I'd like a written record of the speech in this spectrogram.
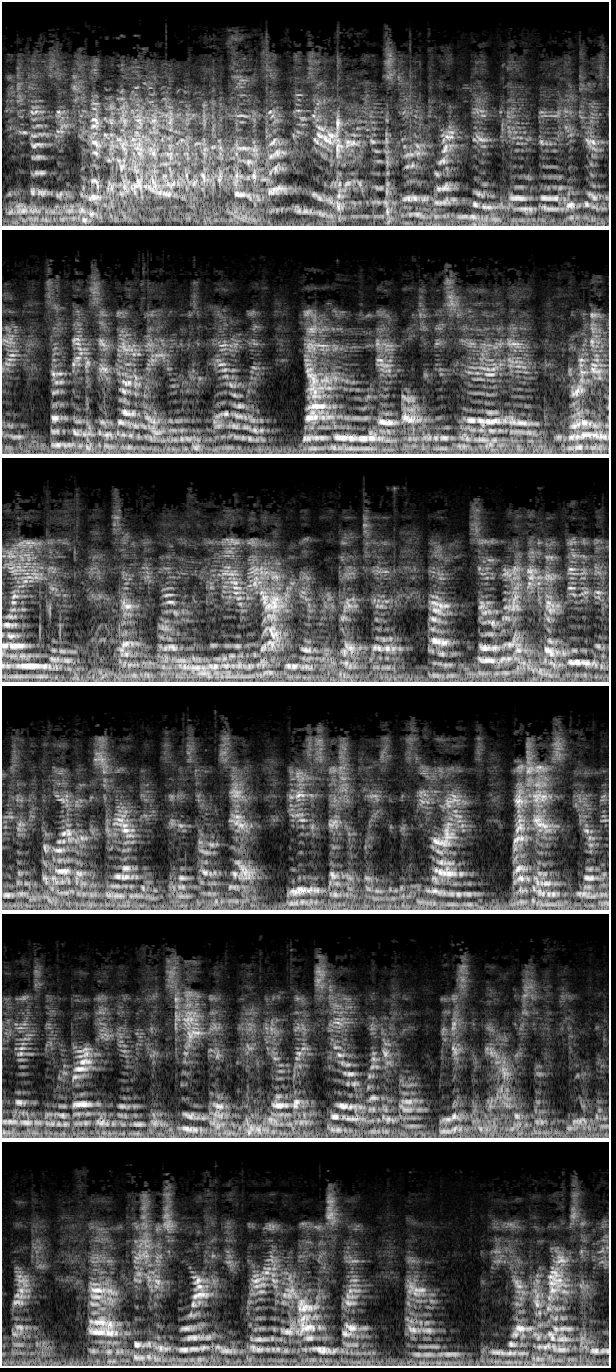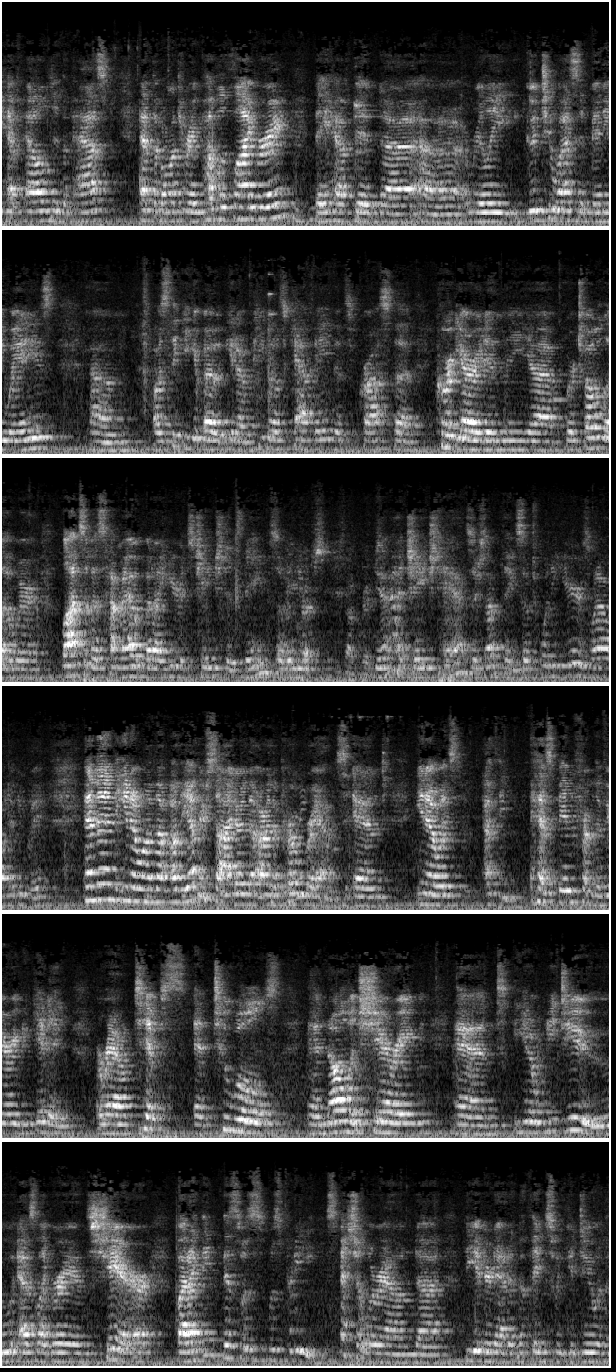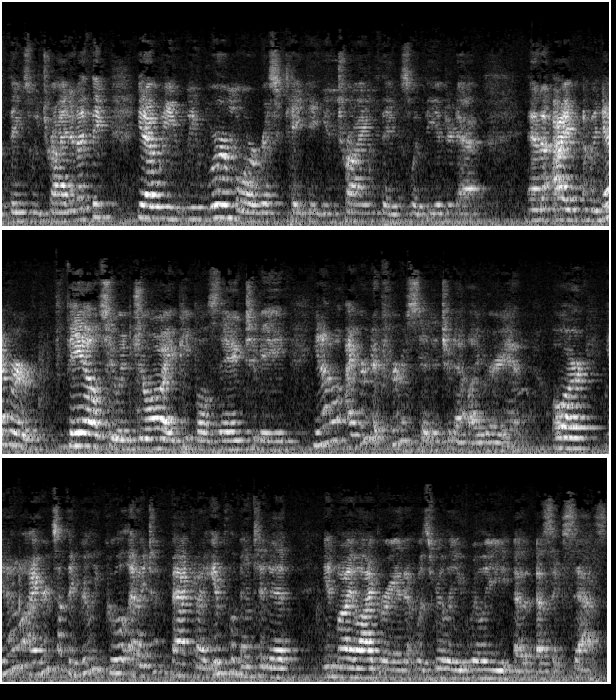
Digitization. so some things are, are, you know, still important and, and uh, interesting. Some things have gone away. You know, there was a panel with Yahoo and Alta Vista and Northern Light and some people who you may or may not remember. But uh, um, so when I think about vivid memories, I think a lot about the surroundings. And as Tom said, it is a special place. And the sea lions, much as you know, many nights they were barking and we couldn't sleep, and you know, but it's still wonderful. We miss them now. There's so few of them barking. Um, Fisherman's Wharf and the aquarium are always fun. Um, the uh, programs that we have held in the past at the Monterey Public Library, they have been uh, uh, really good to us in many ways. Um, I was thinking about, you know, Pino's Cafe that's across the courtyard in the uh, Portola where lots of us hung out, but I hear it's changed its name, so maybe... Yeah, it changed hands or something. So 20 years. Wow. Anyway, and then you know on the on the other side are the are the programs, and you know it's I think has been from the very beginning around tips and tools and knowledge sharing and you know we do as librarians share But I think this was, was pretty special around uh, the internet and the things we could do and the things we tried. And I think, you know, we, we were more risk taking in trying things with the internet. And I, I never fail to enjoy people saying to me, you know, I heard it first at Internet Librarian. Or, you know, I heard something really cool and I took it back and I implemented it in my library and it was really, really a, a success.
